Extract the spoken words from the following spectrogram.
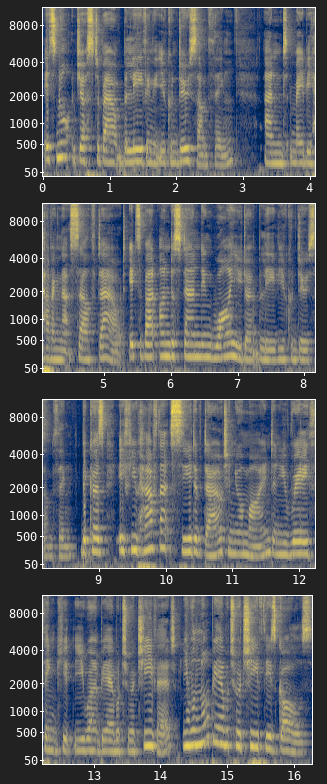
it's not just about believing that you can do something, and maybe having that self doubt. It's about understanding why you don't believe you can do something. Because if you have that seed of doubt in your mind and you really think you, you won't be able to achieve it, you will not be able to achieve these goals.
